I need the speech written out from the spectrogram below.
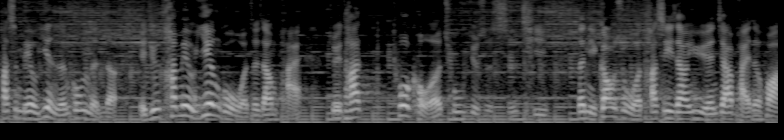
他是没有验人功能的，也就是他没有验过我这张牌，所以他脱口而出就是十七。那你告诉我他是一张预言家牌的话，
